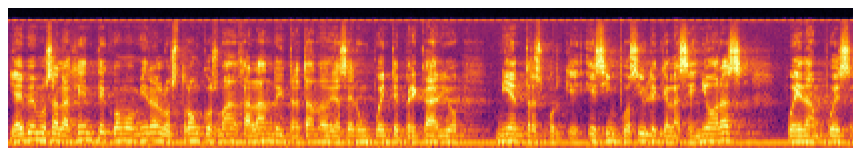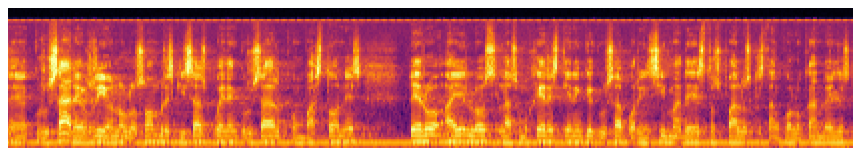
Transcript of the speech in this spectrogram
y ahí vemos a la gente como, mira, los troncos van jalando y tratando de hacer un puente precario, mientras, porque es imposible que las señoras puedan pues cruzar el río, ¿no? Los hombres quizás pueden cruzar con bastones, pero ahí los, las mujeres tienen que cruzar por encima de estos palos que están colocando ellos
